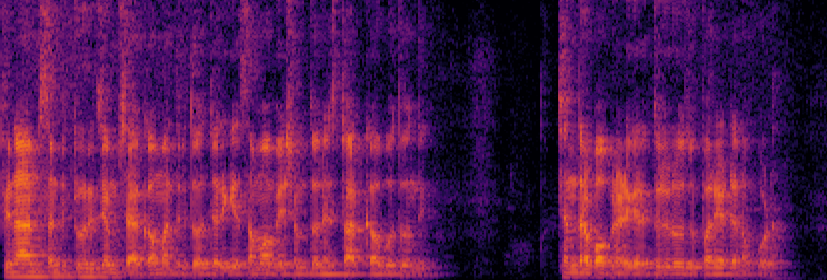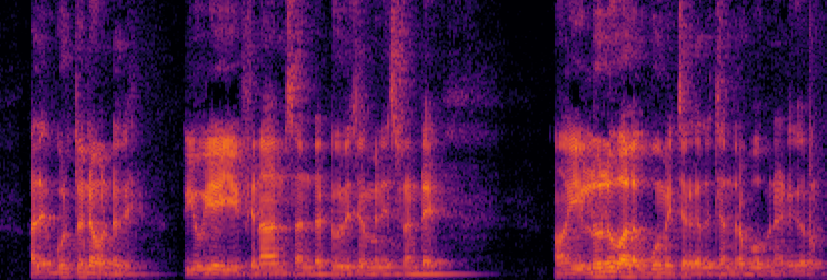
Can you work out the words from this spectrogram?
finance and tourism శాఖ మంత్రితో జరిగే సమావేశంతోనే స్టార్ట్ కాబోతోంది. చంద్రబాబు నాయుడు గారి తొలి రోజు పర్యటన కూడా. అదే గుర్తూనే ఉంటుంది. UAE finance and tourism minister అంటే ఇల్లులు ఈ లులు వాళ్ళకు భూమి ఇచ్చారు కదా చంద్రబాబు నాయుడు గారు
